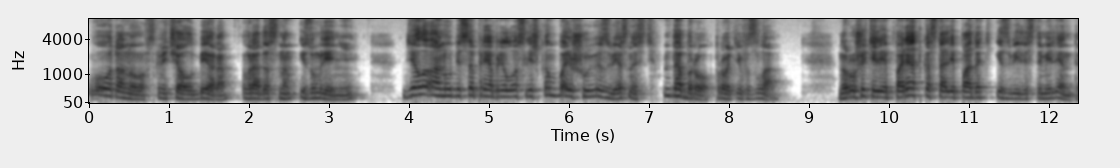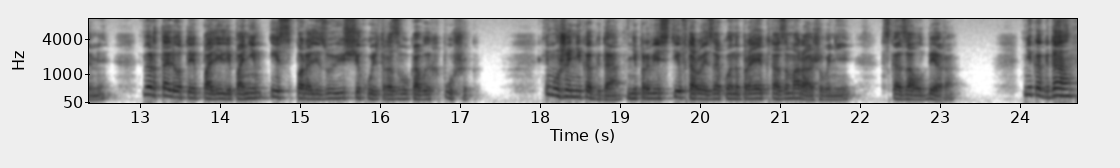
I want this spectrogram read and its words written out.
«Вот оно!» – вскричал Бера в радостном изумлении. Дело Анубиса приобрело слишком большую известность. Добро против зла. Нарушители порядка стали падать извилистыми лентами. Вертолеты полили по ним из парализующих ультразвуковых пушек. Им уже никогда не провести второй законопроект о замораживании, сказал Бера. Никогда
